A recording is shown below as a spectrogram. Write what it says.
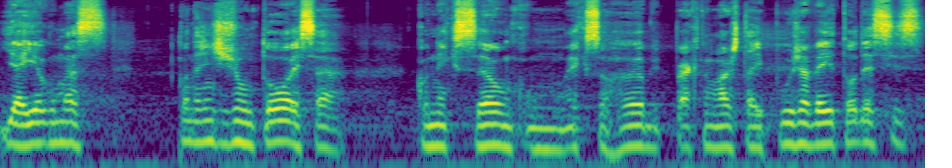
E aí algumas... Quando a gente juntou essa conexão com o ExoHub, Parque Tecnológico Itaipu, já veio todos esses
